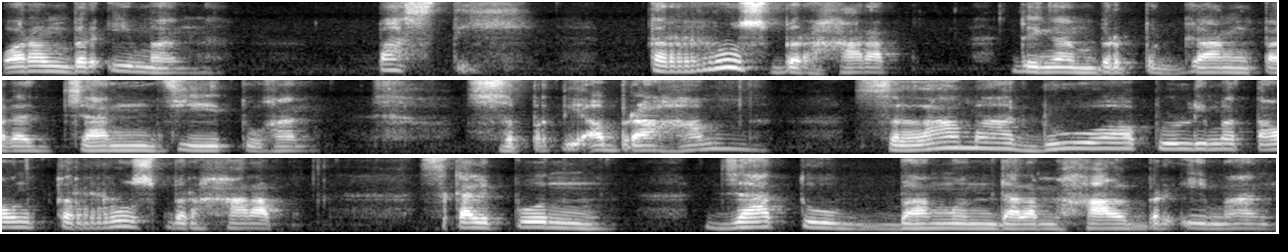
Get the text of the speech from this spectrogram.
Orang beriman pasti terus berharap dengan berpegang pada janji Tuhan. Seperti Abraham selama 25 tahun terus berharap sekalipun jatuh bangun dalam hal beriman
